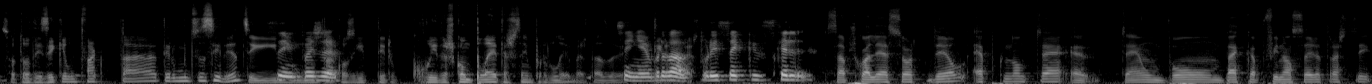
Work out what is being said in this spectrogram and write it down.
Só estou a dizer que ele de facto está a ter muitos acidentes e Sim, não está é. a conseguir ter corridas completas sem problemas. Estás a ver? Sim, é verdade. Por isso é que se calhar. Sabes qual é a sorte dele? É porque não tem, é, tem um bom backup financeiro atrás de si.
